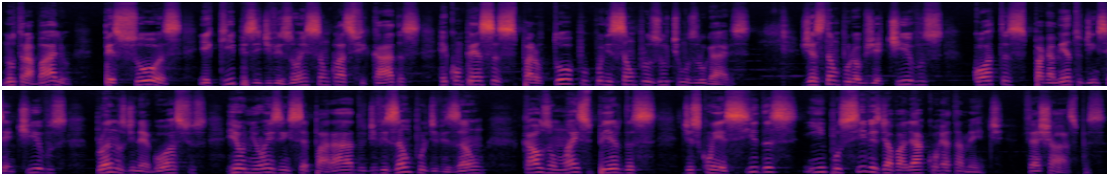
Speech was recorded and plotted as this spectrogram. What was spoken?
No trabalho, Pessoas, equipes e divisões são classificadas, recompensas para o topo, punição para os últimos lugares. Gestão por objetivos, cotas, pagamento de incentivos, planos de negócios, reuniões em separado, divisão por divisão, causam mais perdas desconhecidas e impossíveis de avaliar corretamente. Fecha aspas.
